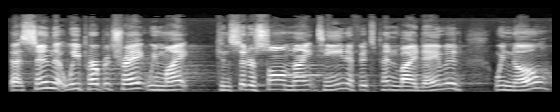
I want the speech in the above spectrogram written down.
that sin that we perpetrate, we might consider Psalm 19 if it's penned by David. We know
